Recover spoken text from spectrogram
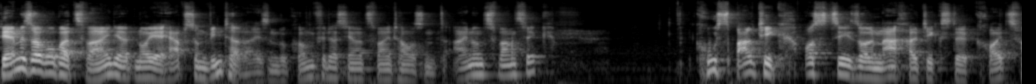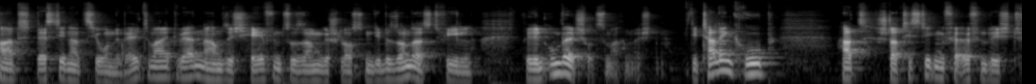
Der MS Europa 2, der hat neue Herbst- und Winterreisen bekommen für das Jahr 2021. Cruise Baltic Ostsee soll nachhaltigste Kreuzfahrtdestination weltweit werden. Da haben sich Häfen zusammengeschlossen, die besonders viel für den Umweltschutz machen möchten. Die Tallinn Group hat Statistiken veröffentlicht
